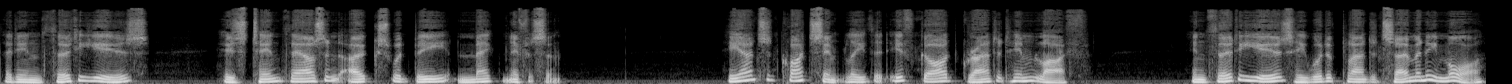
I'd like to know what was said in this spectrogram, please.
that in thirty years his ten thousand oaks would be magnificent. He answered quite simply that if God granted him life, in thirty years he would have planted so many more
